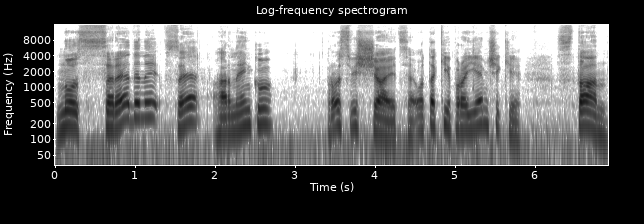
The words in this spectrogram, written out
Но зсередини все гарненько просвіщається. Отакі проємчики. Стан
